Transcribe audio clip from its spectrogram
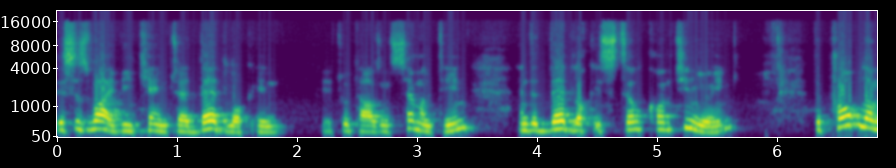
this is why we came to a deadlock in 2017, and the deadlock is still continuing. The problem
